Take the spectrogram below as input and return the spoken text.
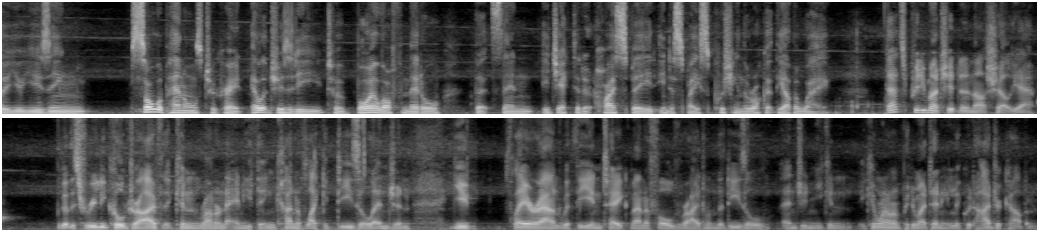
you're using solar panels to create electricity to boil off metal that's then ejected at high speed into space, pushing the rocket the other way. That's pretty much it in a nutshell, yeah. We've got this really cool drive that can run on anything, kind of like a diesel engine. You play around with the intake manifold right on the diesel engine, you can you can run on pretty much any liquid hydrocarbon.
